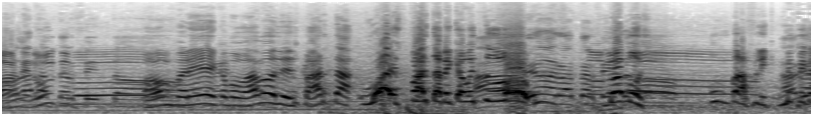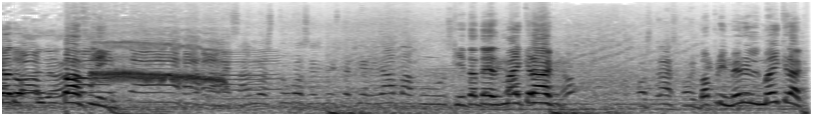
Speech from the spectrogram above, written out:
Vas en último. Hombre, ¿cómo vamos, Esparta? ¡Wow, Esparta! ¡Me cago en todo! Adiós, Raptorcito. ¡Vamos! Un baffling. Me he pegado un baffling. Atravesar los tubos es mi especialidad, papus. Quítate, Minecraft. ¿No? Ostras, oye, Va primero el Minecraft.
